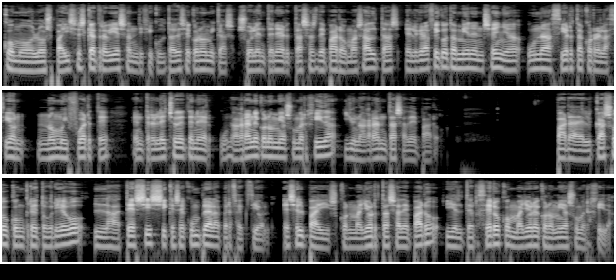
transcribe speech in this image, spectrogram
Como los países que atraviesan dificultades económicas suelen tener tasas de paro más altas, el gráfico también enseña una cierta correlación, no muy fuerte, entre el hecho de tener una gran economía sumergida y una gran tasa de paro. Para el caso concreto griego, la tesis sí que se cumple a la perfección. Es el país con mayor tasa de paro y el tercero con mayor economía sumergida.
